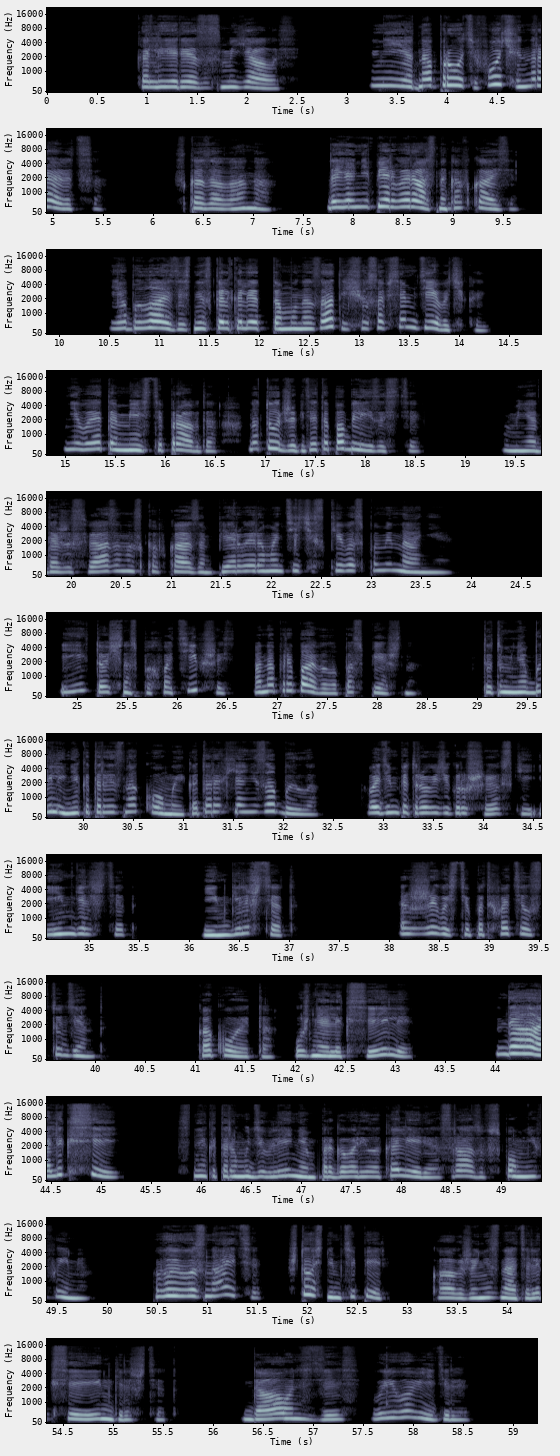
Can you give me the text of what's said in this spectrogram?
Калерия засмеялась. «Нет, напротив, очень нравится», — сказала она. «Да я не первый раз на Кавказе. Я была здесь несколько лет тому назад еще совсем девочкой. Не в этом месте, правда, но тут же, где-то поблизости. У меня даже связано с Кавказом первые романтические воспоминания. И, точно спохватившись, она прибавила поспешно. Тут у меня были некоторые знакомые, которых я не забыла. Вадим Петрович Грушевский, Ингельштет. Ингельштет? С живостью подхватил студент. Какой это? Уж не Алексей ли? Да, Алексей. С некоторым удивлением проговорила Калерия, сразу вспомнив имя. Вы его знаете? Что с ним теперь? Как же не знать Алексея Ингельштет? Да, он здесь, вы его видели.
